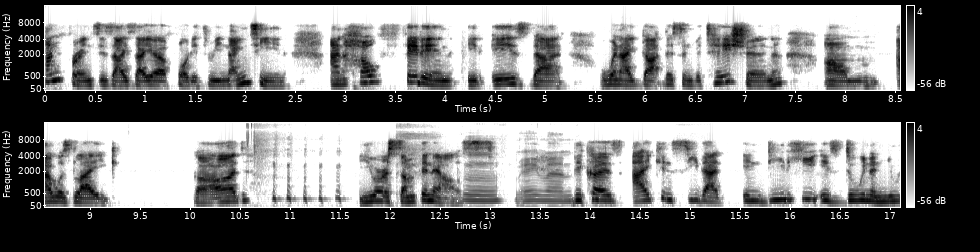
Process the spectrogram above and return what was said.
conference is isaiah 43 19 and how fitting it is that when i got this invitation um i was like god you are something else Mm. Amen. because i can see that indeed he is doing a new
